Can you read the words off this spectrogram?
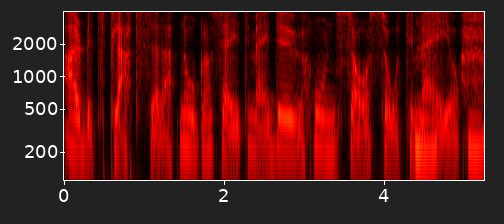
arbetsplatser att någon säger till mig du hon sa så till mm. mig och mm.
